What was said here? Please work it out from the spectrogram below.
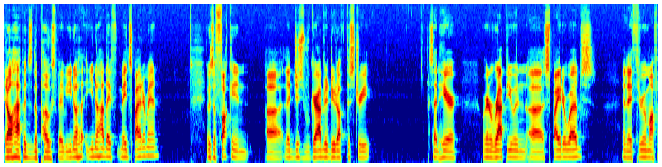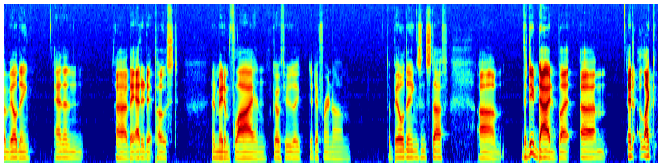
It all happens in the post, baby. You know you know how they made Spider Man? It was a fucking uh, they just grabbed a dude off the street, said here, we're gonna wrap you in uh, spider webs, and they threw him off a building, and then uh, they edited it post, and made him fly and go through the the different um, the buildings and stuff. Um, the dude died, but um, it like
